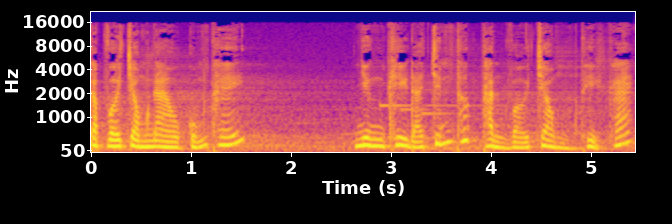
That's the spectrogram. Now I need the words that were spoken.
Cặp vợ chồng nào cũng thế. Nhưng khi đã chính thức thành vợ chồng thì khác.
